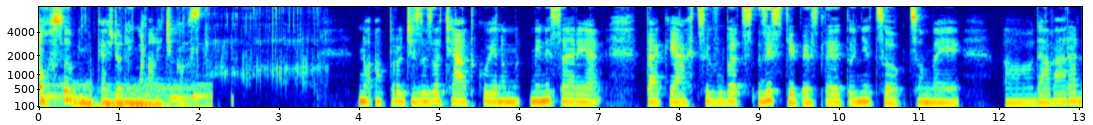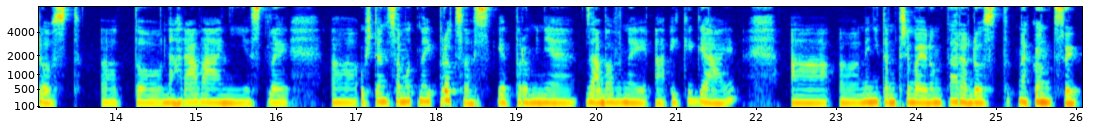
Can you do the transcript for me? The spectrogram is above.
osobní každodenní maličkost. No a proč ze začátku jenom minisérie? Tak já chci vůbec zjistit, jestli je to něco, co mi uh, dává radost, uh, to nahrávání, jestli uh, už ten samotný proces je pro mě zábavný a ikigai a není tam třeba jenom ta radost na konci,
